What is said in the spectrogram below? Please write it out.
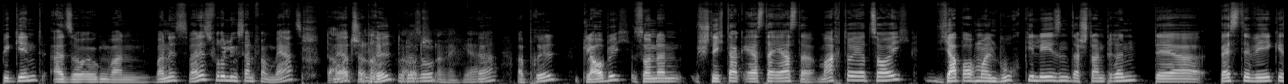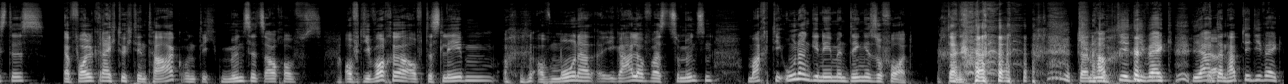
beginnt, also irgendwann, wann ist, wann ist Frühlingsanfang? März? Dauert März, April noch, oder so? Wenig, ja. ja. April, glaube ich, sondern Stichtag 1.1. Macht euer Zeug. Ich habe auch mal ein Buch gelesen, da stand drin, der beste Weg ist es, erfolgreich durch den Tag und ich münze jetzt auch aufs, auf die Woche, auf das Leben, auf den Monat, egal auf was zu münzen, macht die unangenehmen Dinge sofort. Dann, dann habt ihr die weg. Ja, ja, dann habt ihr die weg.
